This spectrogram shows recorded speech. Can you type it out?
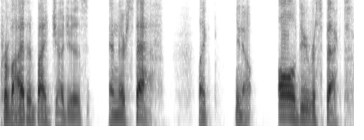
provided by judges and their staff. Like, you know, all due respect,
